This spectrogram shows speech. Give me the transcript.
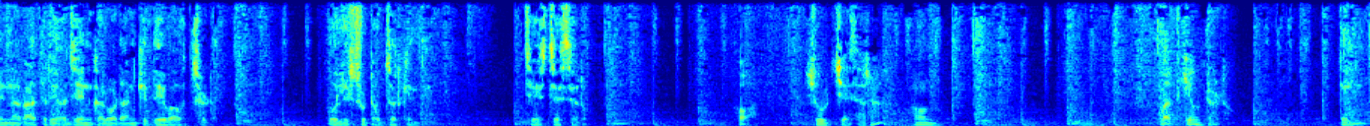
నిన్న రాత్రి అజయ్ని కలవడానికి దేవా వచ్చాడు. పోలీస్ షూట్అవుట్ జరిగింది. చేసి చేశారు. ఓ షూట్ చేశారా? అవును. బతికే ఉంటాడు. తెలియదు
